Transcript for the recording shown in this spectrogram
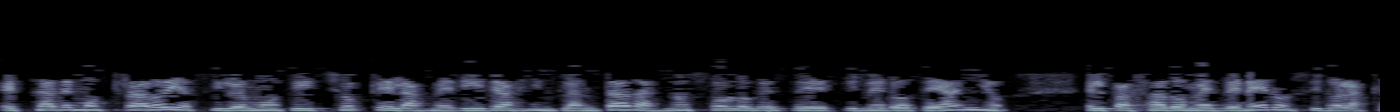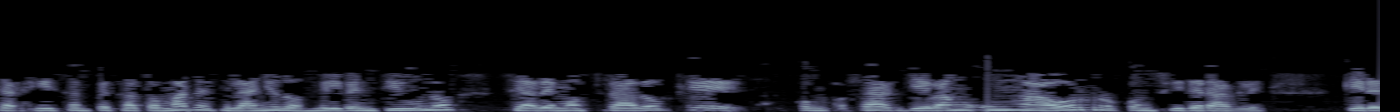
está demostrado y así lo hemos dicho que las medidas implantadas no solo desde primeros de año el pasado mes de enero, sino las que Argisa empezó a tomar desde el año 2021, se ha demostrado que o sea, llevan un ahorro considerable. Quiere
